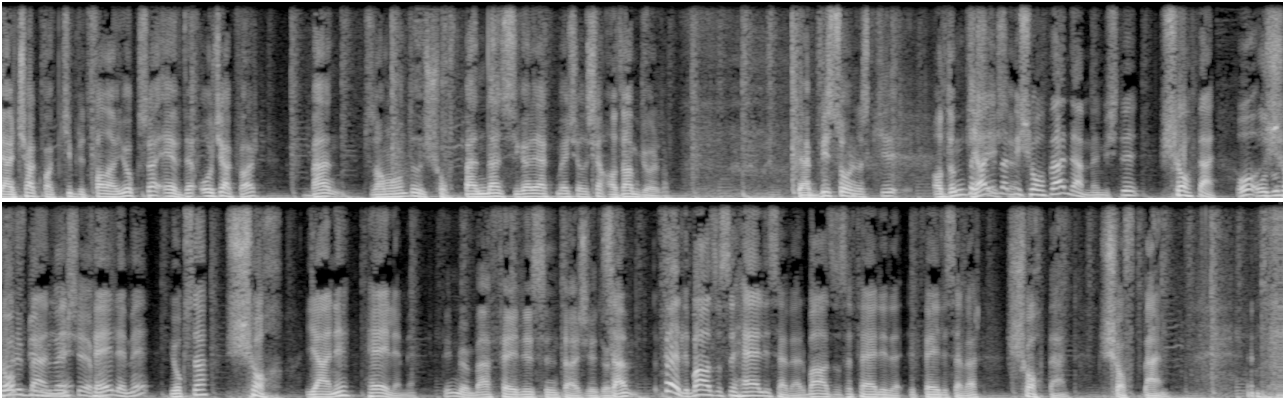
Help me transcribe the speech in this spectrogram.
e, yani çakmak, kibrit falan yoksa evde ocak var. Ben zamanında şofbenden sigara yakmaya çalışan adam gördüm. Yani bir sonraki adım da şey Yayında işte. bir şohben denmemişti. Şohben. O birbirine mi? şey. F ile mi? Yoksa şoh yani H ile mi? Bilmiyorum ben F'lisini tercih ediyorum. Sen F'li bazısı H'li sever bazısı F'li, F'li sever. Şohben. Şofben.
